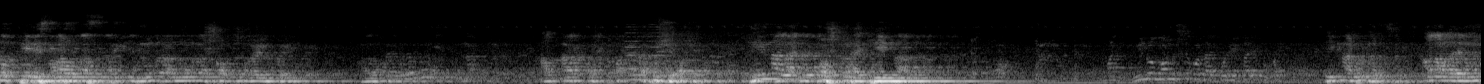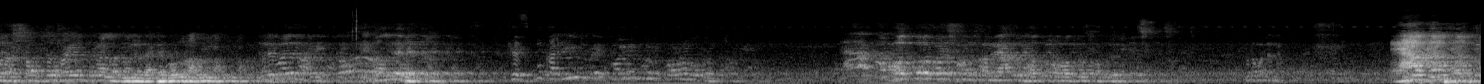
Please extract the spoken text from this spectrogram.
লোক পেরে নোংরা নোংরা শব্দ চয়ন করে? ঠিক আগুন লাগছে আল্লাহ আমাদের নোংরা শব্দ চয়ন করে আল্লাহ দূরে রাখে বলুন আমি বলেন আগে দেবেন। ফেসবুক আর ইউটিউবে কমেন্ট করে পড়ার মতো এত ভদ্র করে সংসারে এত ভদ্র ভদ্র শব্দ লিখেছে শুনে বলেন না। এত ভদ্র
